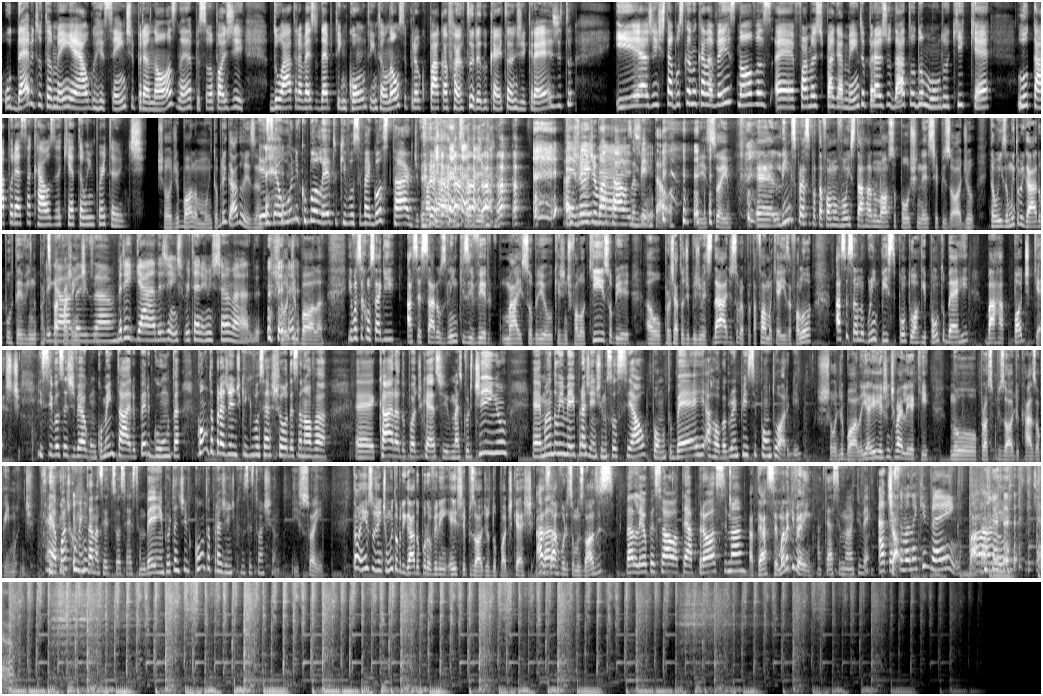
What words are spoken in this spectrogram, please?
O débito também é algo recente para nós, né? A pessoa pode doar através do débito em conta, então não se preocupar com a fatura do cartão de crédito. E a gente está buscando cada vez novas é, formas de pagamento para ajudar todo mundo que quer lutar por essa causa que é tão importante. Show de bola. Muito obrigado, Isa. Esse é o único boleto que você vai gostar de pagar na sua vida. Ajude uma verdade. causa ambiental. Isso aí. É, links pra essa plataforma vão estar lá no nosso post neste episódio. Então, Isa, muito obrigado por ter vindo participar Obrigada, com a gente. Isa. Obrigada, gente, por terem me chamado. Aqui. Show de bola. E você consegue acessar os links e ver mais sobre o que a gente falou aqui, sobre ah, o projeto de biodiversidade, sobre a plataforma que a Isa falou, acessando greenpeace.org.br barra podcast. E se você tiver algum comentário, pergunta, conta pra gente o que que você achou dessa nova é, cara do podcast mais curtinho. É, manda um e-mail pra gente no social.br.greenpeace.org. Show de bola. E aí a gente vai ler aqui no próximo episódio, caso alguém mande. É, pode comentar nas redes sociais também. É importante, conta pra gente o que vocês estão achando. Isso aí. Então é isso, gente. Muito obrigado por ouvirem este episódio do podcast As Valeu. Árvores Somos Nozes. Valeu, pessoal. Até a próxima. Até a semana que vem. Até a semana que vem. Até Tchau. semana que vem. Bye! Ciao.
